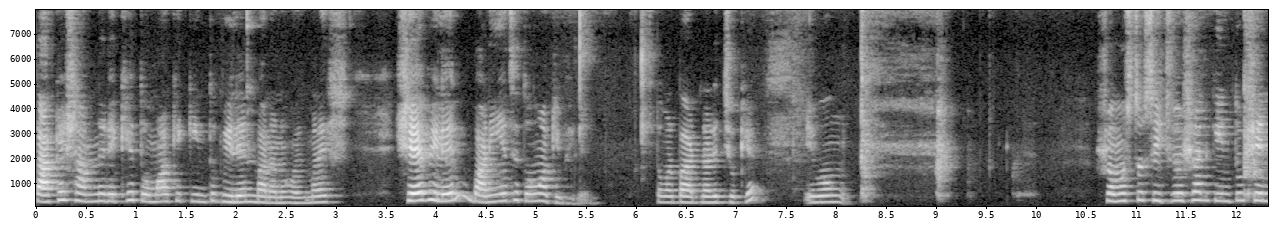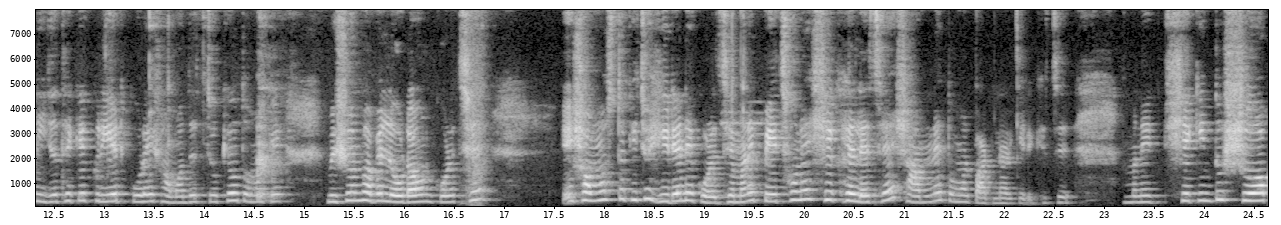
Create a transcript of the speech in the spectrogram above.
তাকে সামনে রেখে তোমাকে কিন্তু ভিলেন বানানো হয়। মানে সে ভিলেন বানিয়েছে তোমাকে ভিলেন তোমার পার্টনারের চোখে। এবং সমস্ত সিচুয়েশান কিন্তু সে নিজে থেকে ক্রিয়েট করে সমাজের চোখেও তোমাকে ভীষণভাবে লো ডাউন করেছে। এই সমস্ত কিছু হিডেনে করেছে। মানে পেছনে সে খেলেছে, সামনে তোমার পার্টনারকে রেখেছে। মানে সে কিন্তু শো অফ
